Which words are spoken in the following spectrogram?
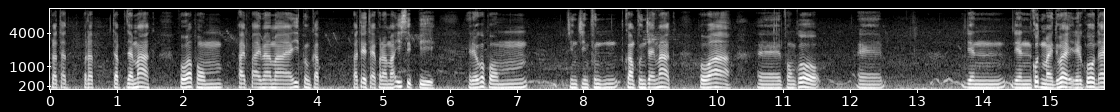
ประทับประทับใจมาก เพราะว่าผมไปไปมามาญี่ปุ่นกับ ประเทศไทยประมาณ 20 ปี แล้วก็ผมจริงๆภูมิความภูมิใจมาก เพราะว่าผมก็เเรียนเรียนกฎหมายด้วย แล้วก็ได้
